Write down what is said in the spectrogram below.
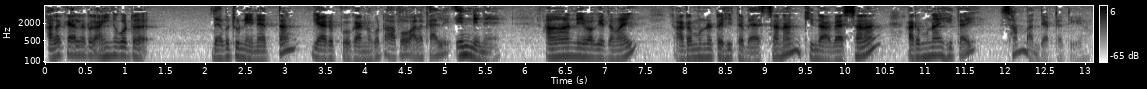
අල කෑල්ලට අහිනකොට දැවටුනේ නැත්තම් ගෑරුප්පුව ගන්නකොට ආපහු අල කෑල්ලේ එන්නේ නැහැ. ආන් ඒ වගේ තමයි අරමුණට හිත බැස්සනම් කිඳා බැස්සනම් අරමුණයි හිතයි සම්බන්ධයක් ඇති වෙනවා.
